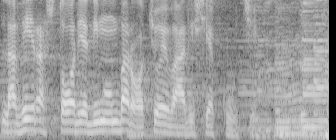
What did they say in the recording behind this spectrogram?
la, vera storia di Monbaroccio e Varis Iacucci.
